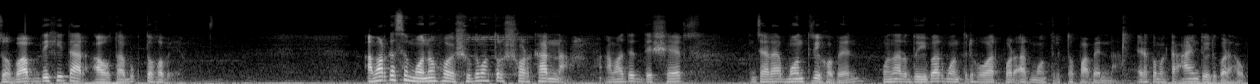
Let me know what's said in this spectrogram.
জবাবদিহিতার আওতাভুক্ত হবে। আমার কাছে মনে হয় শুধুমাত্র সরকার না, আমাদের দেশের যারা মন্ত্রী হবেন, ওনারা দুইবার মন্ত্রী হওয়ার পর আর মন্ত্রিত্ব পাবেন না। এরকম একটা আইন তৈরি করা হোক।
